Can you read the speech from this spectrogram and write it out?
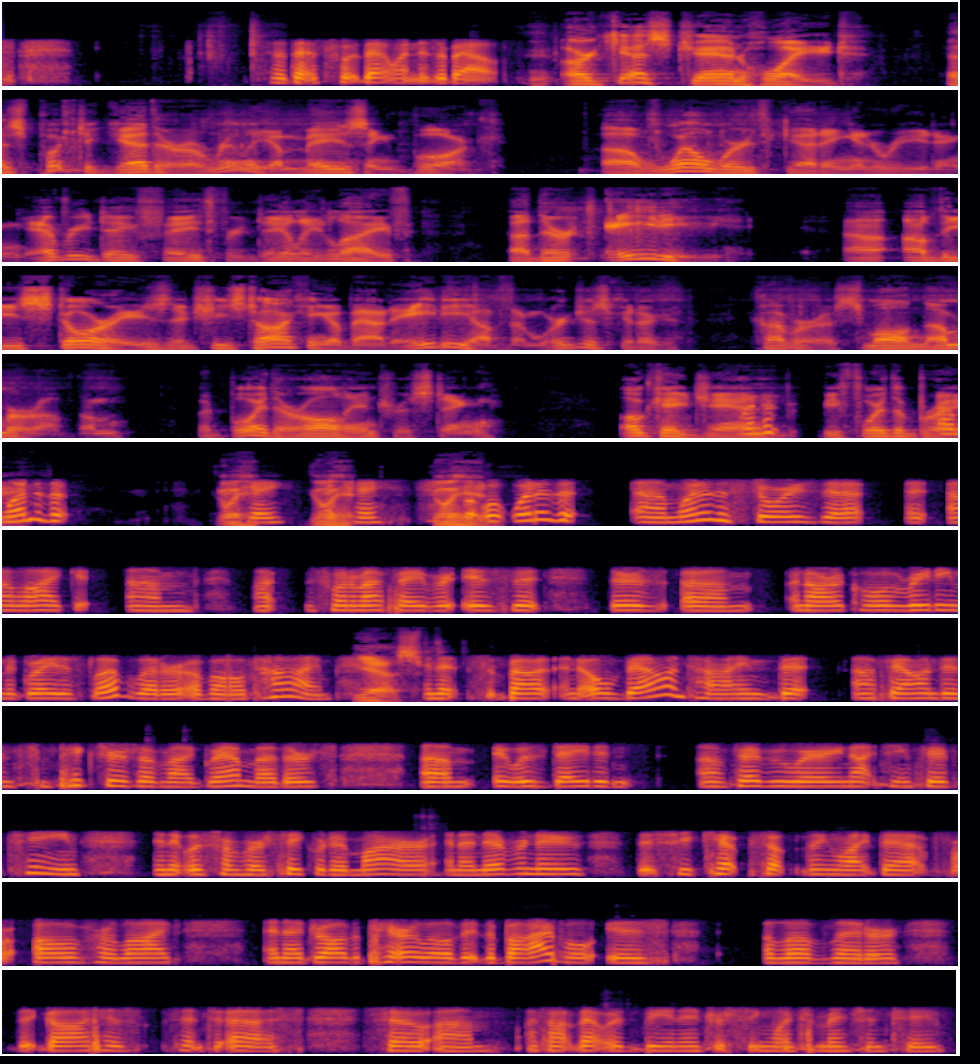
So that's what that one is about. Our guest, Jan White, has put together a really amazing book, uh, well worth getting and reading Everyday Faith for Daily Life uh, there are 80 uh, of these stories that she's talking about, 80 of them. We're just going to cover a small number of them, but boy, they're all interesting. Okay, Jan, of, before the break. Uh, one of the, go okay, ahead. Go okay. ahead. Go ahead. But one of the um, one of the stories that I, I like, um, it's one of my favorite, is that there's um, an article reading the greatest love letter of all time. Yes. And it's about an old Valentine that I found in some pictures of my grandmother's. Um, it was dated um, February 1915, and it was from her secret admirer. And I never knew that she kept something like that for all of her life. And I draw the parallel that the Bible is a love letter that God has sent to us. So um, I thought that would be an interesting one to mention too.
